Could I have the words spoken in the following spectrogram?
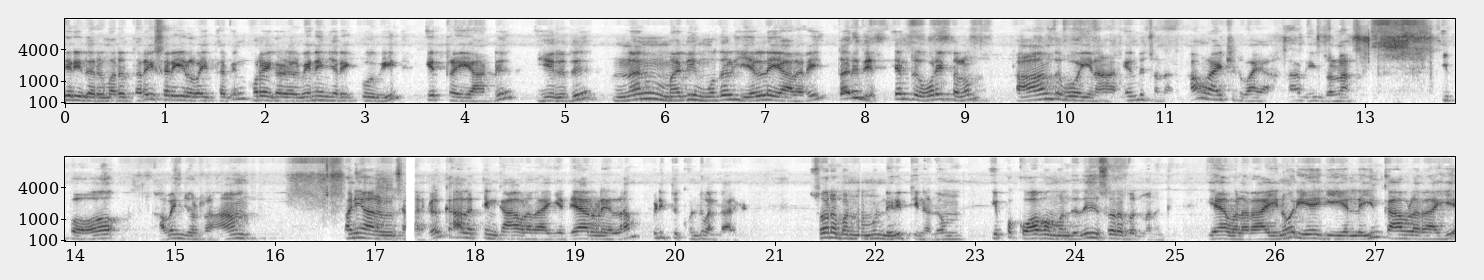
திரிதரு மறுத்தரை சிறையில் வைத்த பின் குறைகழல் வினைஞரை கூவி இற்றை ஆண்டு இருது நன்மதி முதல் எல்லையாளரை தருது என்று உரைத்தலும் தாழ்ந்து போயினார் என்று சொன்னார். அவங்க அழைச்சிட்டு வாயா அப்படின்னு சொன்னான் இப்போ அவன் சொல்றான் பணியாளர்கள் சொன்னார்கள் காலத்தின் காவலராகிய தேவர்களை எல்லாம் பிடித்து கொண்டு வந்தார்கள். சூரபன்மனும் நிறுத்தினதும் இப்போ கோபம் வந்தது சூரபன்மனுக்கு. ஏவலராயினோர் ஏகி எல்லையின் காவலராகிய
